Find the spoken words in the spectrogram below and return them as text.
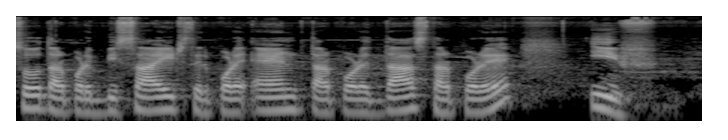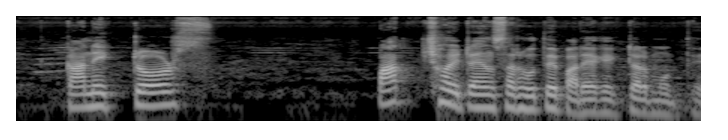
সো তারপরে বিসাইডস এরপরে অ্যান্ড তারপরে দাস তারপরে ইফ কানেক্টরস পাঁচ, ছয়টা অ্যান্সার হতে পারে এক একটার মধ্যে।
